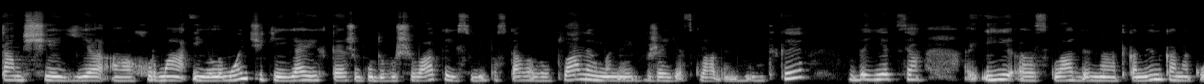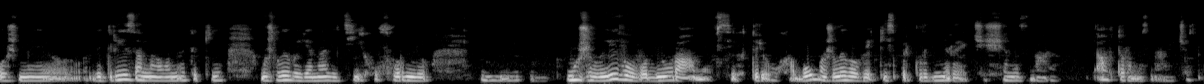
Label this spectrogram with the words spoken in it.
Там ще є хурма і лимончики, я їх теж буду вишивати і собі поставила у плани. У мене вже є складені нитки, здається, і е, складена тканинка на кожний е, відрізана. Вони такі, можливо, я навіть їх оформлю. Можливо, в одну раму всіх трьох, або, можливо, в якісь прикладні речі, ще не знаю. Автора не знаю, чесно.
